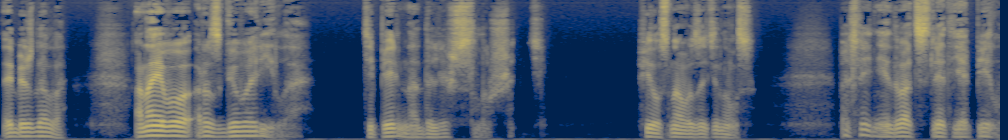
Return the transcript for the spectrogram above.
Эбби ждала. Она его разговорила. Теперь надо лишь слушать. Фил снова затянулся. Последние двадцать лет я пил.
